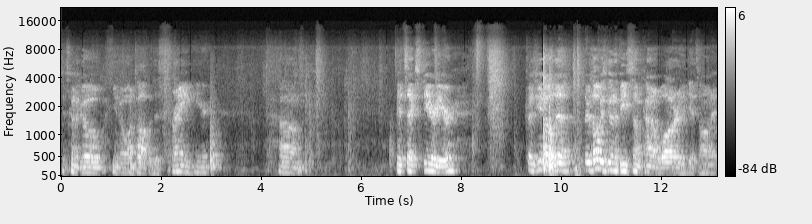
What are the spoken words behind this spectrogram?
It's gonna go, you know, on top of this frame here. Um, it's exterior, because you know, the, there's always gonna be some kind of water that gets on it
